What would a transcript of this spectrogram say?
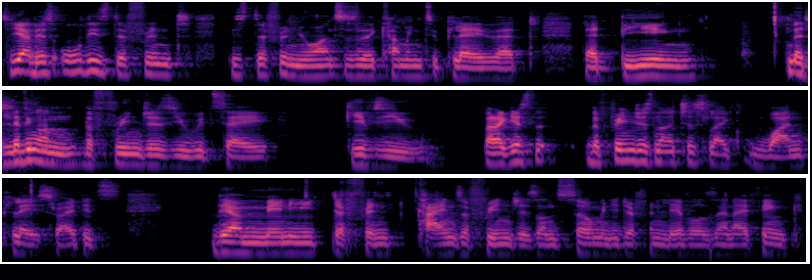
so yeah, there's all these different these different nuances that come into play that that being that living on the fringes, you would say, gives you. But I guess the, the fringe is not just like one place, right? It's there are many different kinds of fringes on so many different levels. And I think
